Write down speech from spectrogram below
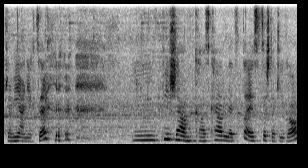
Przynajmniej ja nie chcę. Mm, Piżamka, Scarlet, to jest coś takiego.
